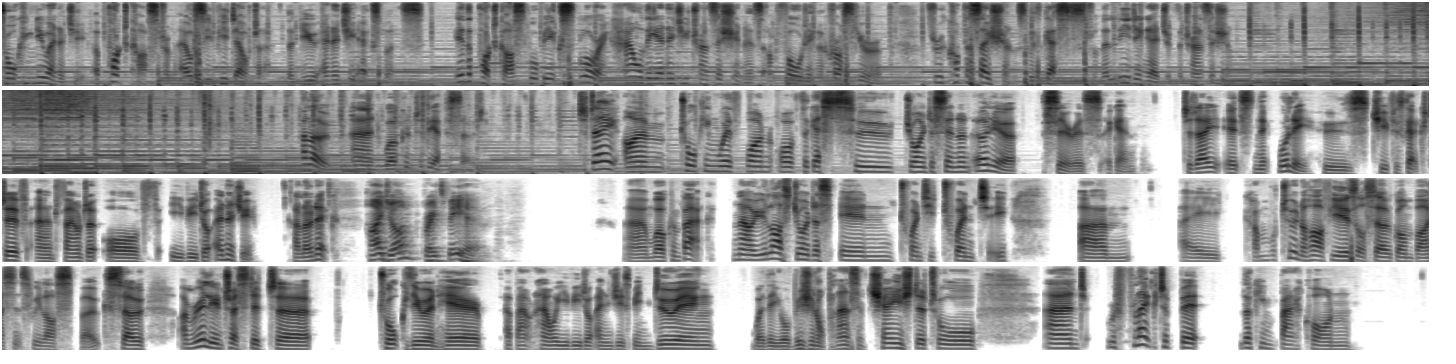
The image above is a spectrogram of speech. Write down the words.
Talking New Energy, a podcast from LCP Delta, the new energy experts. In the podcast, we'll be exploring how the energy transition is unfolding across Europe through conversations with guests from the leading edge of the transition. Hello, and welcome to the episode. Today I'm talking with one of the guests who joined us in an earlier series again. Today it's Nick Woolley, who's Chief Executive and founder of EV.energy. Hello, Nick. Hi, John. Great to be here. And welcome back. Now, you last joined us in 2020. Um, a couple, two and a half years or so have gone by since we last spoke. So I'm really interested to talk with you and hear about how EV.energy has been doing, whether your vision or plans have changed at all, and reflect a bit looking back on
